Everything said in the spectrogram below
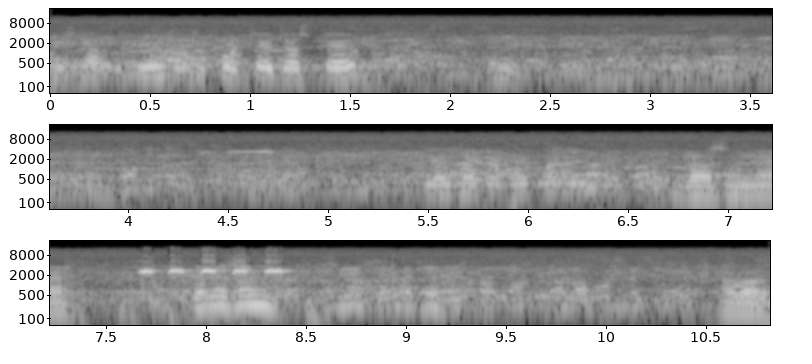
Wat is de Portet d'Aspect? Jij gaat er ook Het was een... Uh, ken je? Ah, wel.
